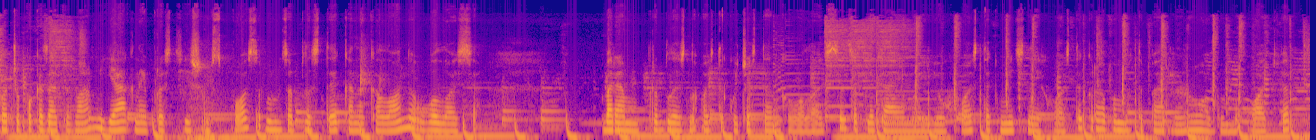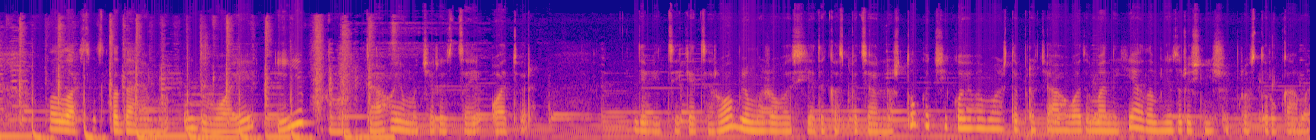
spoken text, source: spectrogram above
Хочу показати вам, як найпростішим способом заплести канекалони у волосся. Беремо приблизно ось таку частинку волосся, заплітаємо її у хвостик, міцний хвостик робимо. Тепер робимо отвір, волосся складаємо удвоє і протягуємо через цей отвір. Дивіться, як я це роблю. Може, у вас є така спеціальна штука, якою ви можете протягувати. У мене є, але мені зручніше просто руками.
